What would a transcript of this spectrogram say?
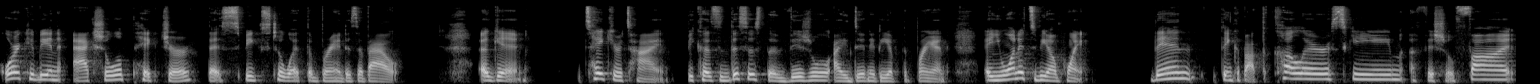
or it could be an actual picture that speaks to what the brand is about. Again, take your time because this is the visual identity of the brand and you want it to be on point. Then think about the color scheme, official font,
